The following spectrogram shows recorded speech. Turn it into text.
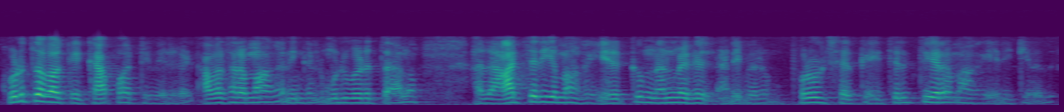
கொடுத்த வாக்கை காப்பாற்றுவீர்கள். அவசரமாக நீங்கள் முடிவெடுத்தாலும் அது ஆச்சரியமாக இருக்கும். நன்மைகள் நடைபெறும். பொருள் சேர்க்கை திருப்திகரமாக இருக்கிறது.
